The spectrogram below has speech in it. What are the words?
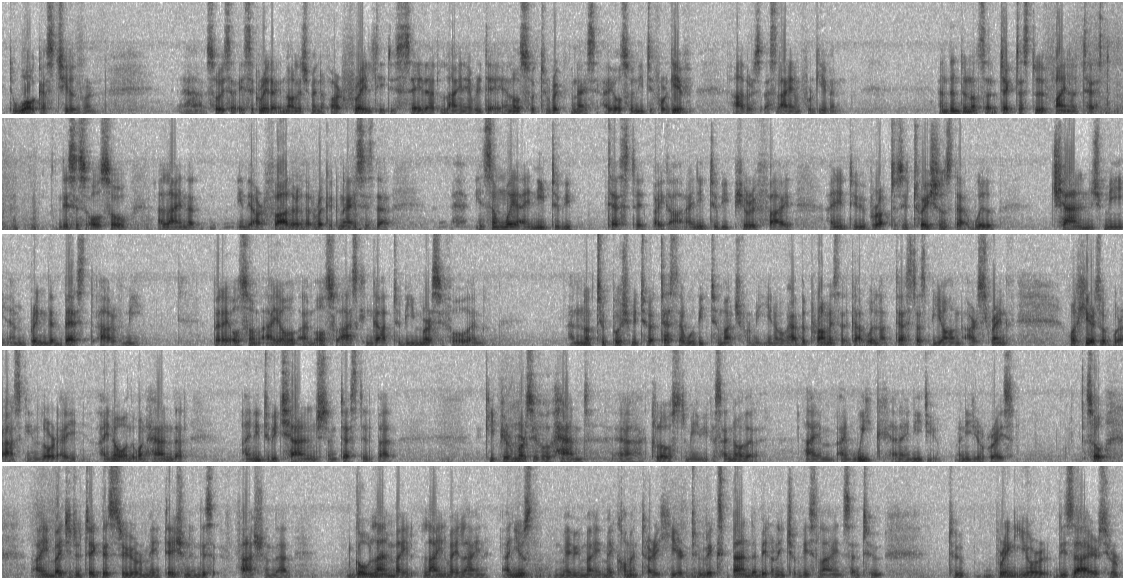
to walk as children uh, so it's a, it's a great acknowledgement of our frailty to say that line every day and also to recognize I also need to forgive others as I am forgiven. And then do not subject us to the final test. This is also a line that in the Our Father that recognizes that in some way I need to be tested by God. I need to be purified. I need to be brought to situations that will challenge me and bring the best out of me but I also I, I'm also asking God to be merciful and and not to push me to a test that would be too much for me. You know, we have the promise that God will not test us beyond our strength. Well, here's what we're asking Lord, I, I know on the one hand that I need to be challenged and tested, but keep your merciful hand uh, close to me because I know that I am I'm weak and I need you. I need your grace. So I invite you to take this to your meditation in this fashion that go line by line by line and use maybe my, my commentary here to expand a bit on each of these lines and to to bring your desires, your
